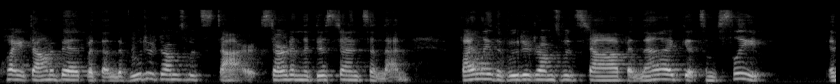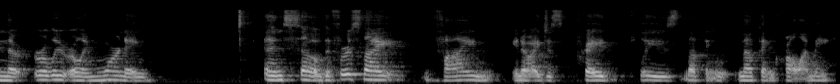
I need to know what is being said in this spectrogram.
quiet down a bit, but then the voodoo drums would start start in the distance, and then finally the voodoo drums would stop, and then I'd get some sleep in the early, early morning. And so the first night, fine, you know, I just prayed, please, nothing, nothing crawl on me.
